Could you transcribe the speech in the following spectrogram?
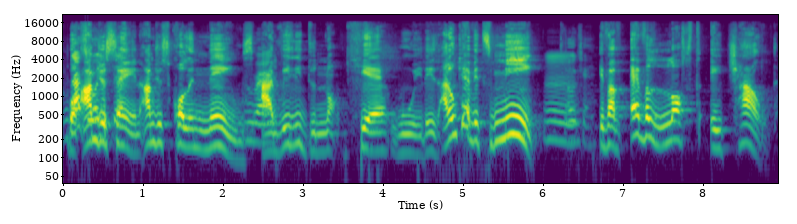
But that's I'm what you just said. saying, I'm just calling names. Right. I really do not care who it is. I don't care if it's me. Mm. Okay. If I've ever lost a child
